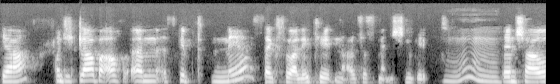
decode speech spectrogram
Ja, und ich glaube auch, ähm, es gibt mehr Sexualitäten, als es Menschen gibt. Mhm. Denn schau,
